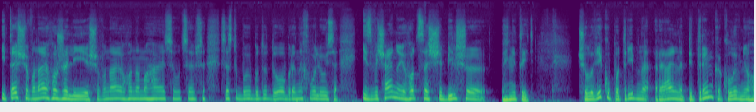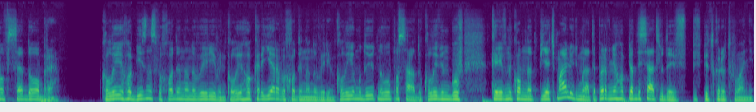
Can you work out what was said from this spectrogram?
і те, що вона його жаліє, що вона його намагається у це все, все з тобою буде добре, не хвилюйся. І, звичайно, його це ще більше гнітить. Чоловіку потрібна реальна підтримка, коли в нього все добре. Коли його бізнес виходить на новий рівень, коли його кар'єра виходить на новий рівень, коли йому дають нову посаду, коли він був керівником над п'ятьма людьми, а тепер в нього 50 людей в підпорядкуванні.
